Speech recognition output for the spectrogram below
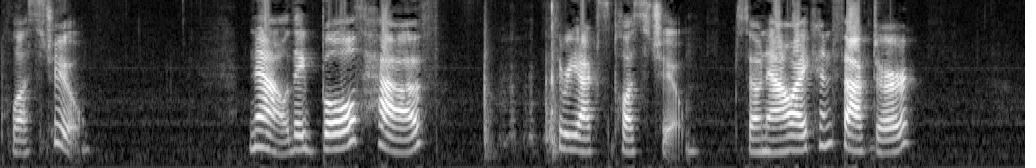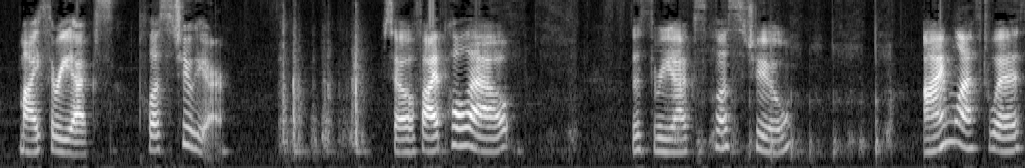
plus 2. Now, they both have 3x plus 2. So now I can factor my 3x plus 2 here. So if I pull out the 3x plus 2, I'm left with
